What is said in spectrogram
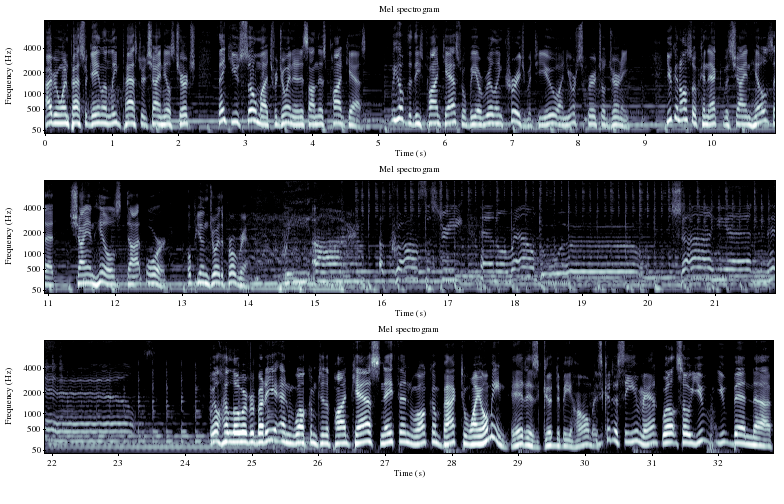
Hi, everyone. Pastor Galen, lead pastor at Cheyenne Hills Church. Thank you so much for joining us on this podcast. We hope that these podcasts will be a real encouragement to you on your spiritual journey. You can also connect with Cheyenne Hills at cheyennehills.org. Hope you enjoy the program. We are across the street and around the world. Cheyenne. Well, hello, everybody, and welcome to the podcast. Nathan, welcome back to Wyoming. It is good to be home. It's good to see you, man. Well, so you've you've been uh,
